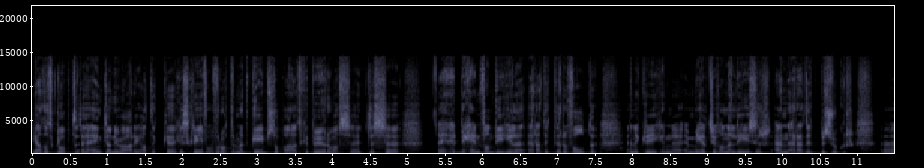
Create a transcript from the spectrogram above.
Ja, dat klopt. Eh, eind januari had ik geschreven over wat er met GameStop aan het gebeuren was. Dus het begin van die hele Reddit-revolte. En ik kreeg een, een, mailtje van een lezer en Reddit-bezoeker, uh,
